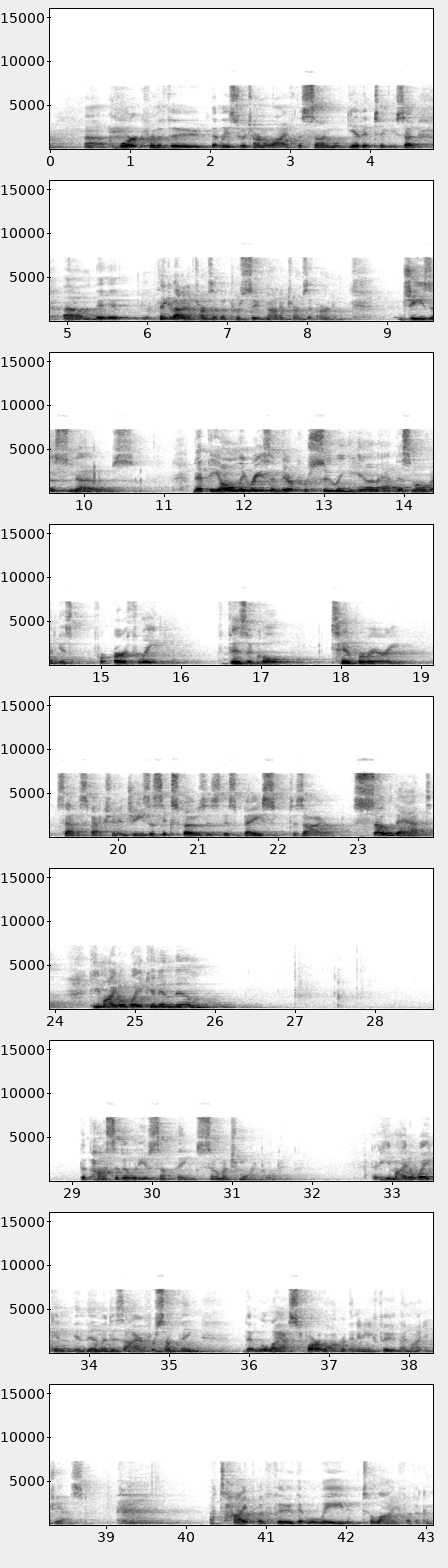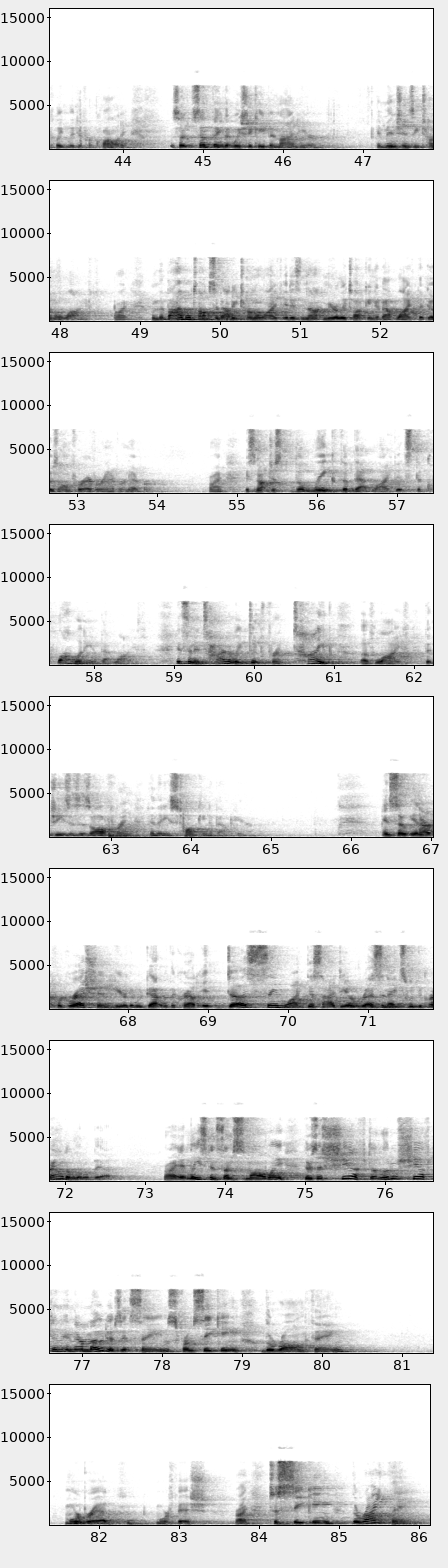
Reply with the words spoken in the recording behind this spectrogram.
Uh, work for the food that leads to eternal life. The Son will give it to you. So um, it, it, think about it in terms of a pursuit, not in terms of earning. Jesus knows that the only reason they're pursuing him at this moment is for earthly, physical, temporary satisfaction. And Jesus exposes this base desire so that he might awaken in them the possibility of something so much more important. That he might awaken in them a desire for something that will last far longer than any food they might ingest. A type of food that will lead to life of a completely different quality. So, something that we should keep in mind here it mentions eternal life. Right? When the Bible talks about eternal life, it is not merely talking about life that goes on forever and ever and ever. Right? It's not just the length of that life, it's the quality of that life. It's an entirely different type of life that Jesus is offering and that he's talking about here. And so, in our progression here that we've got with the crowd, it does seem like this idea resonates with the crowd a little bit right? At least in some small way, there's a shift, a little shift in, in their motives, it seems, from seeking the wrong thing, more bread, more fish, right, to seeking the right thing.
